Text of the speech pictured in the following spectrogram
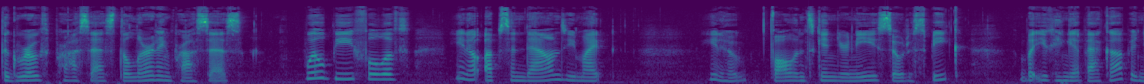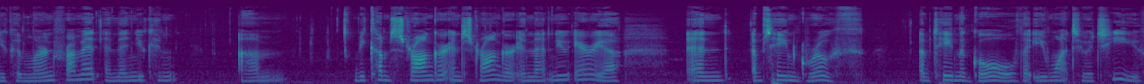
the growth process, the learning process, will be full of you know ups and downs. You might you know fall and skin your knees, so to speak, but you can get back up and you can learn from it, and then you can um, become stronger and stronger in that new area and obtain growth, obtain the goal that you want to achieve.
